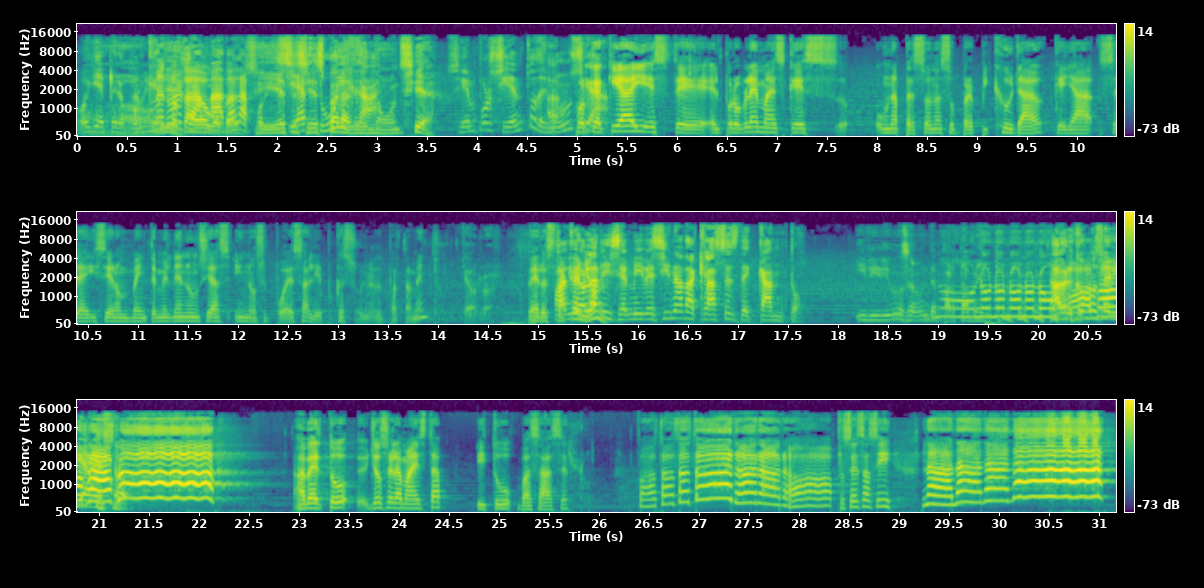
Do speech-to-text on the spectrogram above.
Oye, pero ¿por A mí qué no has llamado a la golpes. Sí, policía ese sí es para hija? denuncia. 100% denuncia. Ah, Porque aquí hay este, el problema es que es una persona súper picuda que ya se hicieron 20 mil denuncias y no se puede salir porque es un departamento. Qué horror. Pero está Fabiola cañón. dice, mi vecina da clases de canto y vivimos en un departamento. No, no, no, no, no, no. A ver, ¿cómo sería eso? A ver, tú, yo soy la maestra y tú vas a hacerlo. Pues es así. Na, na, na, na.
